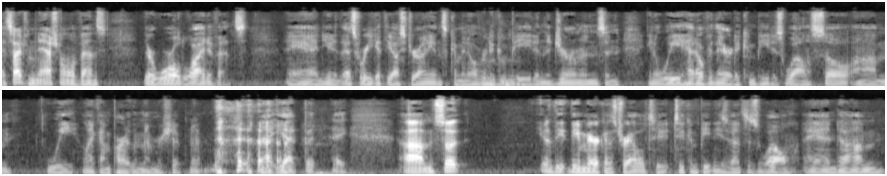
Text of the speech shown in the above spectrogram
aside from national events, they're worldwide events, and you know that's where you get the Australians coming over to compete, and the Germans, and you know we head over there to compete as well. So um, we, like I'm part of the membership, not not yet, but hey, um, so you know the, the Americans travel to, to compete in these events as well, and um,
